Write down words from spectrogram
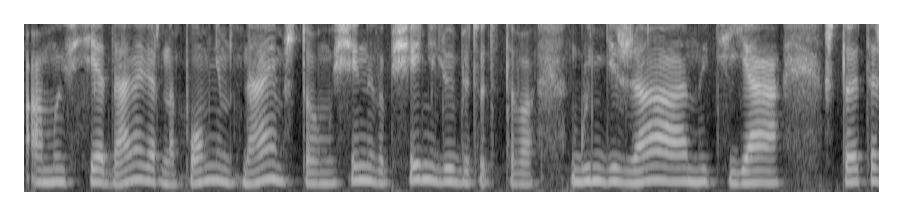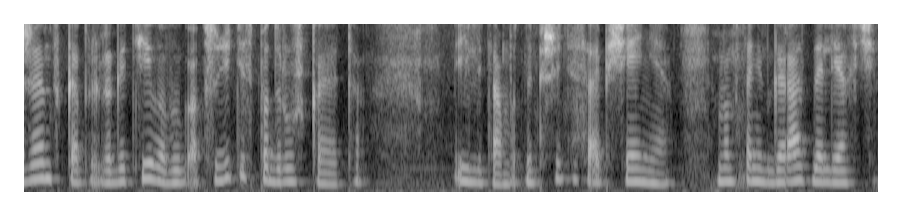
а мы все, да, наверное, помним, знаем, что мужчины вообще не любят вот этого гундежа, нытья, что это женская прерогатива. Вы обсудите с подружкой это или там вот напишите сообщение, вам станет гораздо легче.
